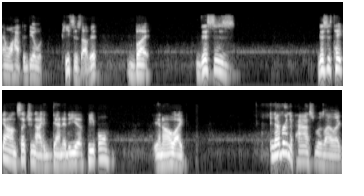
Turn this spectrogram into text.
and we'll have to deal with pieces of it. But this is this is taken on such an identity of people, you know, like never in the past was I like,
